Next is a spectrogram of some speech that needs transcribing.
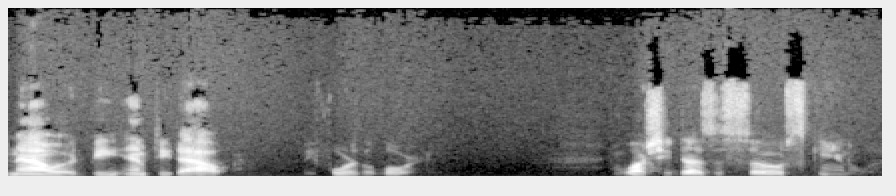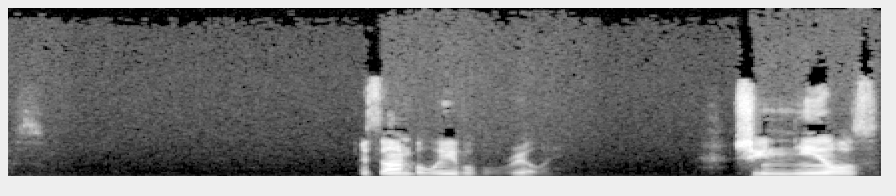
Now it would be emptied out before the Lord. What she does is so scandalous. It's unbelievable, really. She kneels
